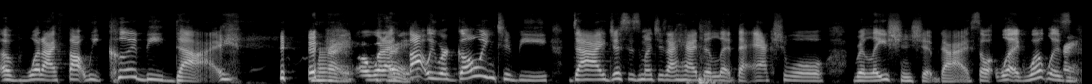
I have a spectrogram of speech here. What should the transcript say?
of what i thought we could be die right or what right. i thought we were going to be die just as much as i had to let the actual relationship die so like what was right.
